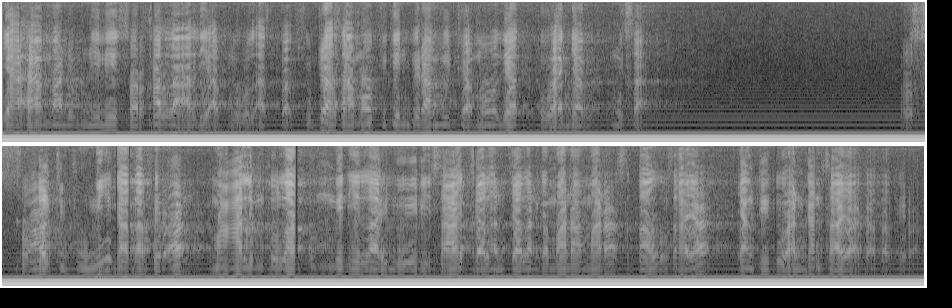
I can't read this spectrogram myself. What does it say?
ya Haman nili sorhal ali abdul asbab. Sudah saya mau bikin piramida mau lihat Tuhannya Musa. Terus soal di bumi kata Fir'aun ma'alim tulakum min ilahi luiri saya jalan-jalan ke mana-mana setahu saya yang dituhankan saya kata Fir'aun.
